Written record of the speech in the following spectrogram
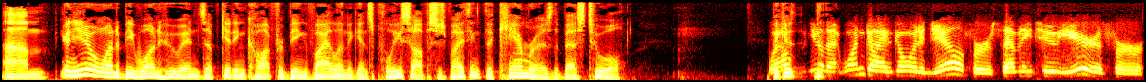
um, And you don't want to be one who ends up getting caught for being violent against police officers, but I think the camera is the best tool. Well, Because- you know that one guy's going to jail for 72 years for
